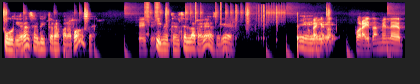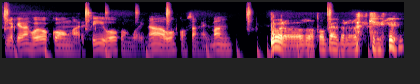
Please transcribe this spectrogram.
pudieran ser victorias para Ponce y meterse en la pelea. Así que. Eh, por ahí también le, quedan juegos con Arecibo, con Guaynabo, con San Germán. No, pero no pocas, pero es que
